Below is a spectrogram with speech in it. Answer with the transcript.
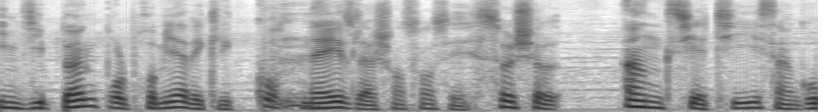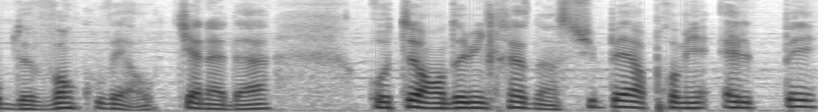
Indie punk pour le premier avec les Courtnays. La chanson c'est Social Anxiety. C'est un groupe de Vancouver au Canada. Auteur en 2013 d'un super premier LP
